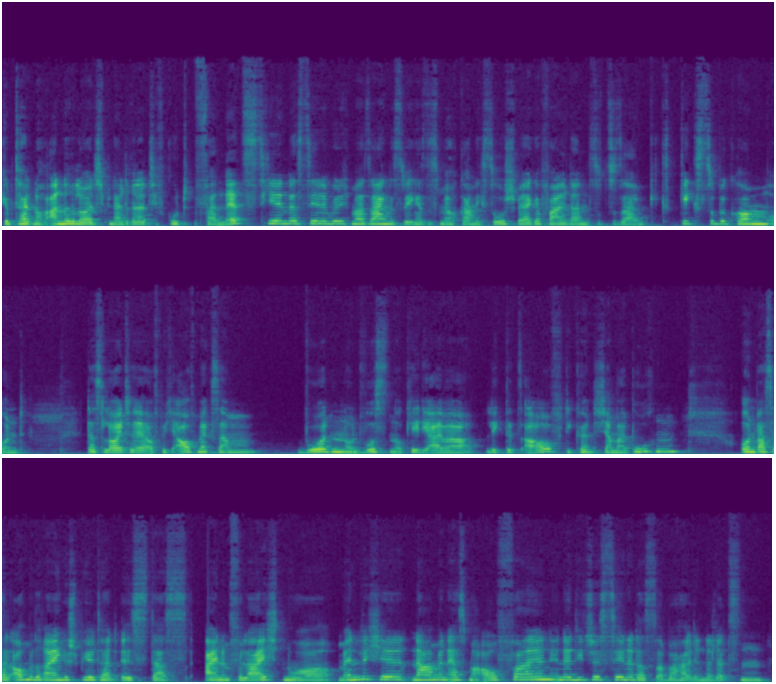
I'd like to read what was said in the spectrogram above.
gibt halt noch andere Leute. Ich bin halt relativ gut vernetzt hier in der Szene, würde ich mal sagen. Deswegen ist es mir auch gar nicht so schwer gefallen, dann sozusagen Gigs zu bekommen und dass Leute auf mich aufmerksam wurden und wussten, okay, die Alba legt jetzt auf, die könnte ich ja mal buchen. Und was halt auch mit reingespielt hat, ist, dass einem vielleicht nur männliche Namen erstmal auffallen in der DJ-Szene, dass es aber halt in den letzten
